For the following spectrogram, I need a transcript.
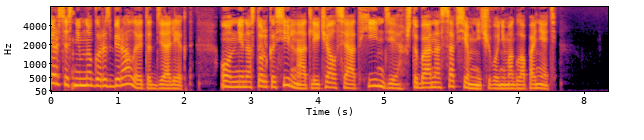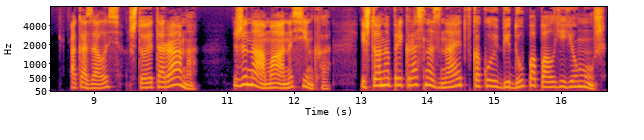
Персис немного разбирала этот диалект. Он не настолько сильно отличался от хинди, чтобы она совсем ничего не могла понять. Оказалось, что это Рана, жена Маана Сингха, и что она прекрасно знает, в какую беду попал ее муж.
